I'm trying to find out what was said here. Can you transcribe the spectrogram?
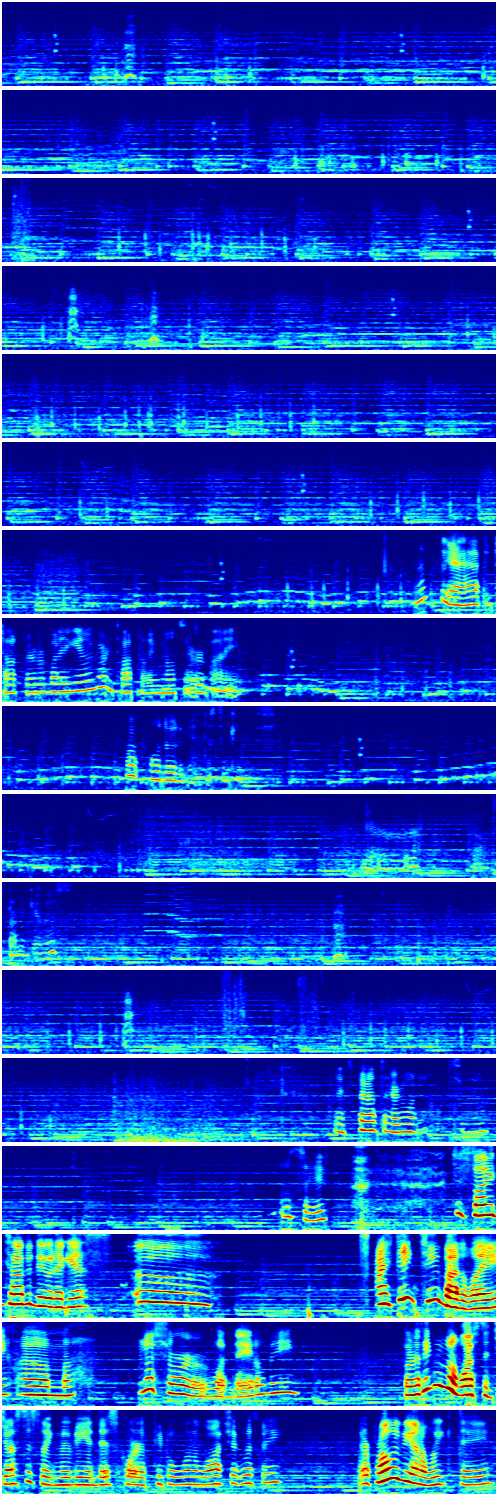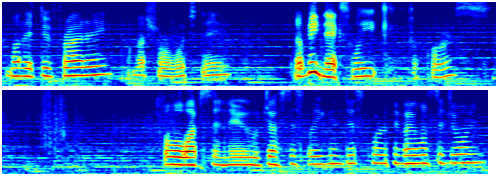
Again. We've already talked to like most everybody. But oh, we'll do it again just in case. Here. I'm just trying to get this. It's to everyone We'll. Just finding time to do it, I guess. Uh, I think too, by the way, um, I'm not sure what day it'll be. But I think we're gonna watch the Justice League movie in Discord if people want to watch it with me. It'll probably be on a weekday, Monday through Friday. I'm not sure which day. It'll be next week, of course. But we'll watch the new Justice League in Discord if anybody wants to join.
